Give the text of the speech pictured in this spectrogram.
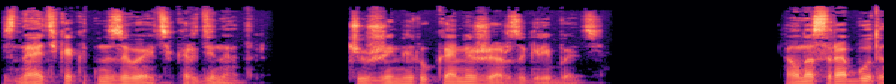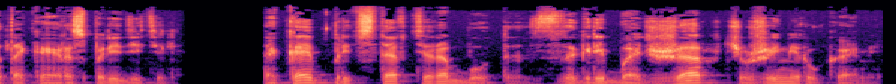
Знаете, как это называется, координатор? Чужими руками жар загребать. А у нас работа такая, распорядитель. Такая, представьте, работа – загребать жар чужими руками.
